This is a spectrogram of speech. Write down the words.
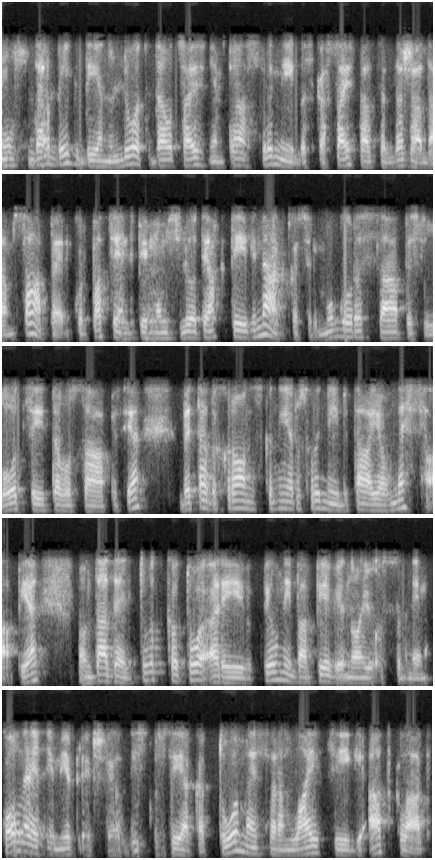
Mūsu darba ikdienu ļoti daudz aizņem tās slimības, kas saistās ar dažādām sāpēm, kur pacienti pie mums ļoti aktīvi nāk, kas ir muguras sāpes, locītavu sāpes, ja? bet tāda hroniska nieru slimība tā jau nesāp. Ja? Un tādēļ to, to arī pilnībā pievienojos maniem kolēģiem iepriekšējā diskusijā, ka to mēs varam laicīgi atklāt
